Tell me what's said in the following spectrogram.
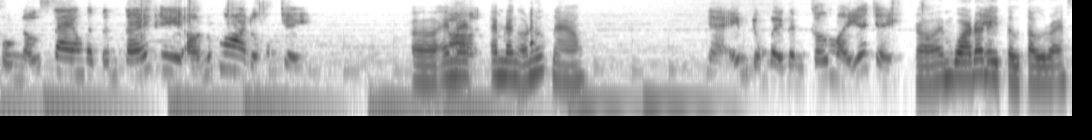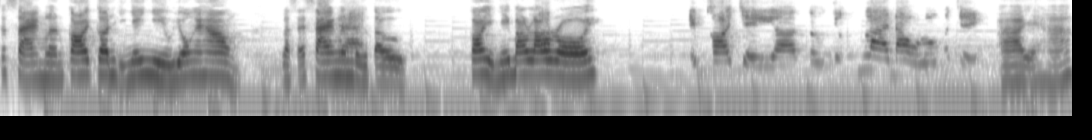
phụ nữ sang và tinh tế khi ở nước ngoài được không chị? ờ, em đang em đang ở nước nào Dạ em chuẩn bị định cư Mỹ á chị. rồi em qua đó đi từ từ rồi em sẽ sang lên coi kênh chị nhi nhiều vô nghe không là sẽ sang lên Dạ. từ từ coi chị nhi bao lâu Ờ. rồi Em coi chị à, từ những like đầu luôn á chị. à vậy hả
